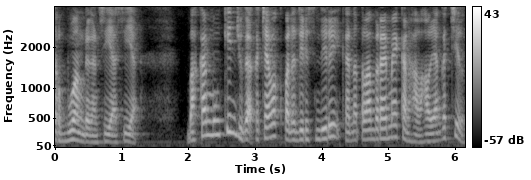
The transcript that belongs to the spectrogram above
terbuang dengan sia-sia. Bahkan mungkin juga kecewa kepada diri sendiri karena telah meremehkan hal-hal yang kecil,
